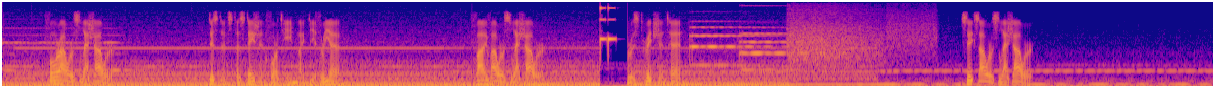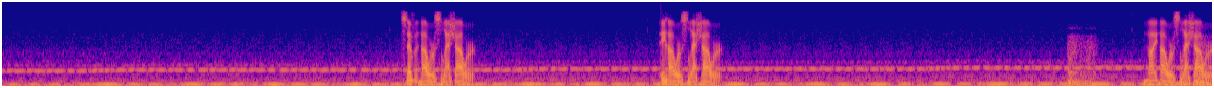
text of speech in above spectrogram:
M. 4 hours slash hour. Distance to station 1493 M. 5 hours slash hour. Restriction 10. 6 hours slash hour. 7 hours slash hour. 8 hours slash hour. 9 hours slash hour.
